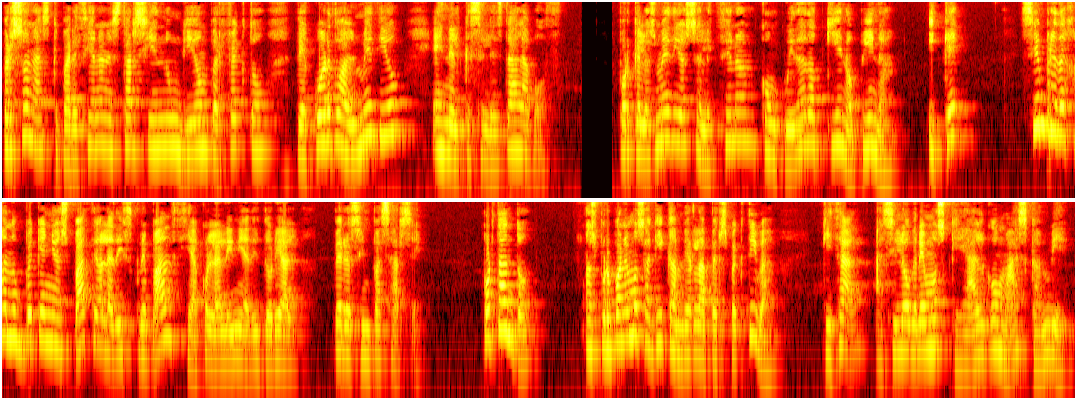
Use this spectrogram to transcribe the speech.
personas que parecieran estar siendo un guion perfecto de acuerdo al medio en el que se les da la voz. Porque los medios seleccionan con cuidado quién opina y qué, siempre dejando un pequeño espacio a la discrepancia con la línea editorial, pero sin pasarse. Por tanto, os proponemos aquí cambiar la perspectiva. Quizá así logremos que algo más cambie.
